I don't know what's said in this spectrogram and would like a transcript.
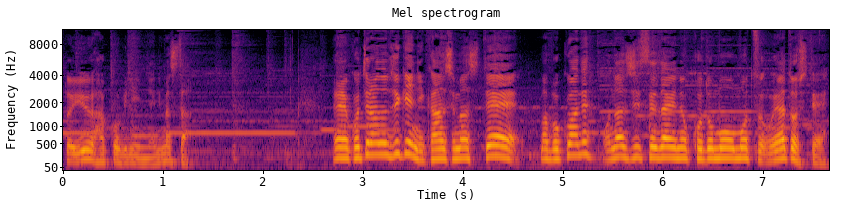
という運びになりました。えー、こちらの事件に関しまして、まあ、僕はね同じ世代の子供を持つ親として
